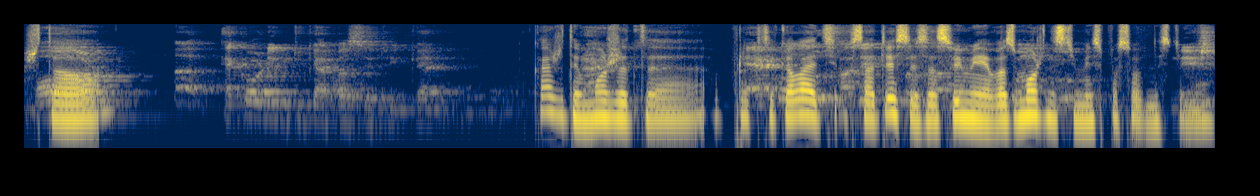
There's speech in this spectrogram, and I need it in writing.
что uh, каждый может э, практиковать в соответствии со своими возможностями и способностями.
